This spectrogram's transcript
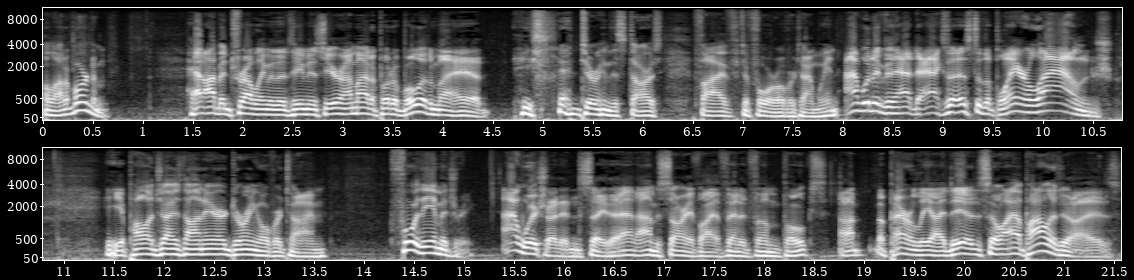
a lot of boredom. Had I been traveling with the team this year, I might have put a bullet in my head. He said during the Stars' five to four overtime win, I would have had access to the player lounge. He apologized on air during overtime for the imagery. I wish I didn't say that. I'm sorry if I offended some folks. I, apparently I did, so I apologize.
